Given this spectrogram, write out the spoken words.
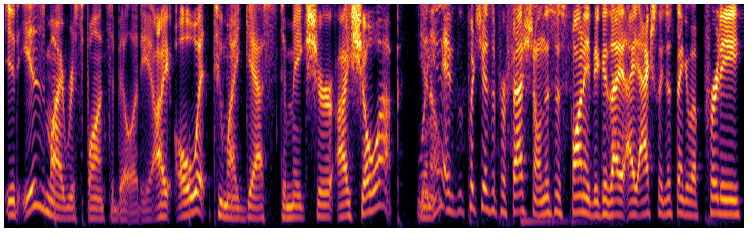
it is my responsibility. I owe it to my guests to make sure I show up. You well, know, yeah, it puts you as a professional. And this is funny because I, I actually just think of a pretty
